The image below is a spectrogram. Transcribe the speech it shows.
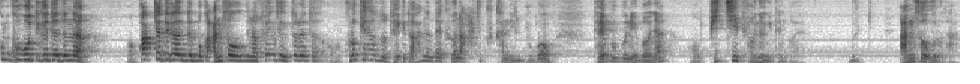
그럼 그거 어떻게 되겠나? 어, 과학자들이라는데 뭐 암석이나 소행성이 떨어져 어, 그렇게 해서도 되기도 하는데 그거는 아주 극한 일부고 대부분이 뭐냐? 어, 빛이 변형이 된 거예요. 물, 암석으로 다.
